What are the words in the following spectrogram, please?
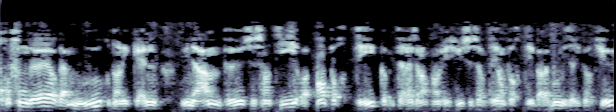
profondeurs d'amour dans lesquelles une âme peut se sentir emportée, comme Thérèse de l'Enfant Jésus se sentait emportée par l'amour miséricordieux,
